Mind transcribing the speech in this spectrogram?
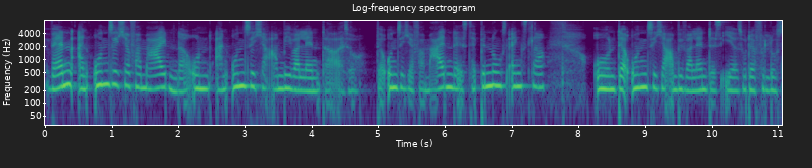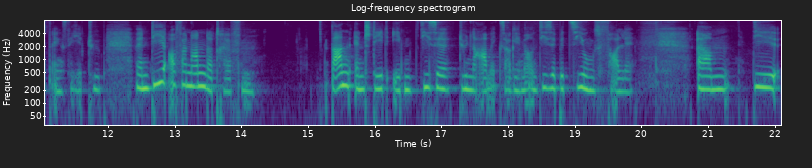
Wenn ein unsicher Vermeidender und ein unsicher Ambivalenter, also der unsicher Vermeidende ist der Bindungsängstler und der unsicher Ambivalente ist eher so der verlustängstliche Typ. Wenn die aufeinandertreffen, dann entsteht eben diese Dynamik, sage ich mal, und diese Beziehungsfalle. Ähm, die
